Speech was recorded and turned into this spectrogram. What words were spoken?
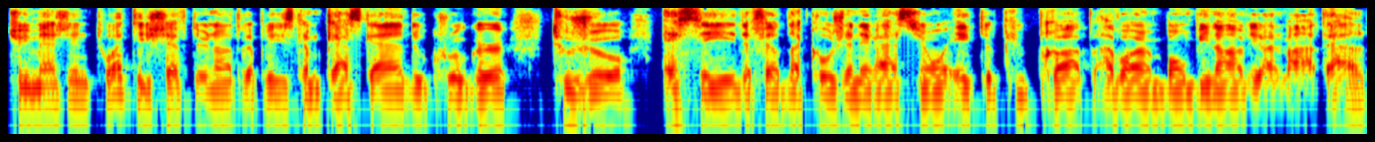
Tu imagines, toi, tu es chef d'une entreprise comme Cascade ou Kruger, toujours essayer de faire de la cogénération, être plus propre, avoir un bon bilan environnemental.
